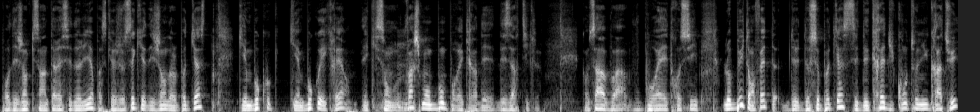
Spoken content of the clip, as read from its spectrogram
pour des gens qui sont intéressés de lire, parce que je sais qu'il y a des gens dans le podcast qui aiment beaucoup, qui aiment beaucoup écrire et qui sont Mhm. vachement bons pour écrire des, des articles. Comme ça, bah, vous pourrez être aussi. Le but, en fait, de, de ce podcast, c'est de créer du contenu gratuit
